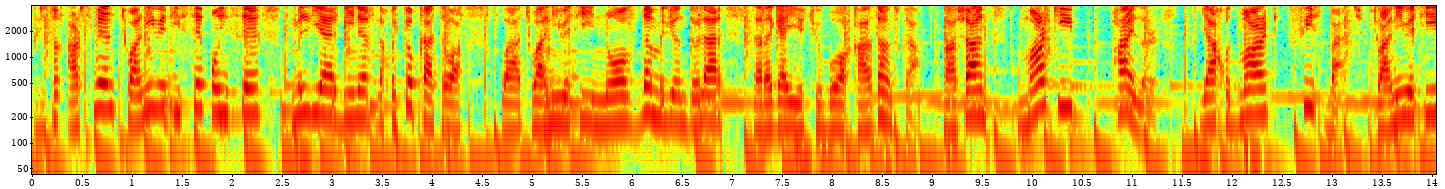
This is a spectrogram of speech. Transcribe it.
پریستۆن ئارسمێن توانیوێتی 3.3 ملیار بینەر لە خۆی کۆپ کاتەوە و توانیوێتی 19 میلیۆن دلار لە ڕێگای یوتیوبەوە قازانج بکە پاشان مارکی پایلر یاخود مارک فیس باچ توانیوێتی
